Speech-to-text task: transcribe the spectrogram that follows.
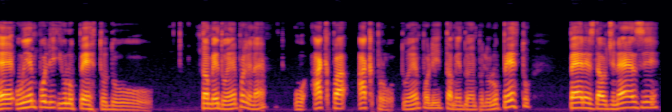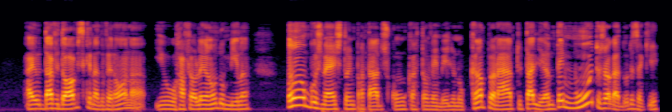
é, o Empoli e o Luperto do também do Empoli, né? O Akpa Akpro do Empoli, também do Empoli o Luperto, Pérez da Udinese, Aí o Davidovski, né, do Verona, e o Rafael Leão, do Milan. Ambos né, estão empatados com o cartão vermelho no campeonato italiano. Tem muitos jogadores aqui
